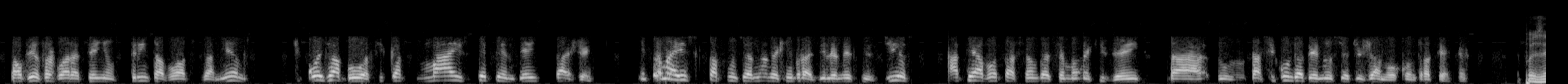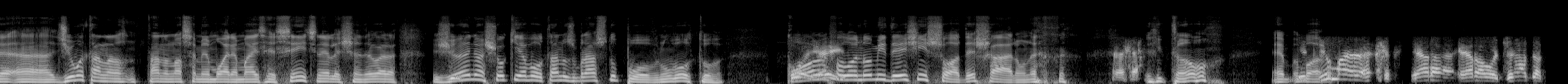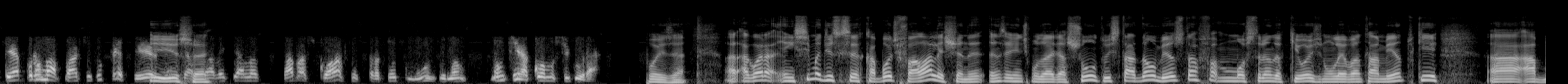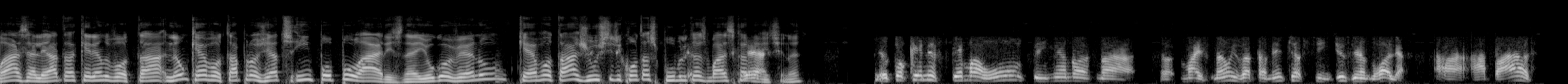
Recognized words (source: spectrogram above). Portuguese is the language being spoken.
talvez agora tenham 30 votos a menos, que coisa boa, fica mais dependente da gente. Então é isso que está funcionando aqui em Brasília nesses dias, até a votação da semana que vem da, do, da segunda denúncia de Janot contra a Temer. Pois é, a Dilma está na, tá na nossa memória mais recente, né, Alexandre? Agora, Jânio achou que ia voltar nos braços do povo, não voltou. Collor é falou, não me deixem só, deixaram, né? É. Então, é, e Dilma era, era odiada até por uma parte do PT. Né, Isso, né? é. que ela dava as costas para todo mundo, não, não tinha como segurar. Pois é. Agora, em cima disso que você acabou de falar, Alexandre, antes da gente mudar de assunto, o Estadão mesmo está mostrando aqui hoje num levantamento que a, a base aliada está querendo votar, não quer votar projetos impopulares, né? E o governo quer votar ajuste de contas públicas, basicamente, é. né? Eu toquei nesse tema ontem, né, na, na mas não exatamente assim, dizendo, olha, a, a base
